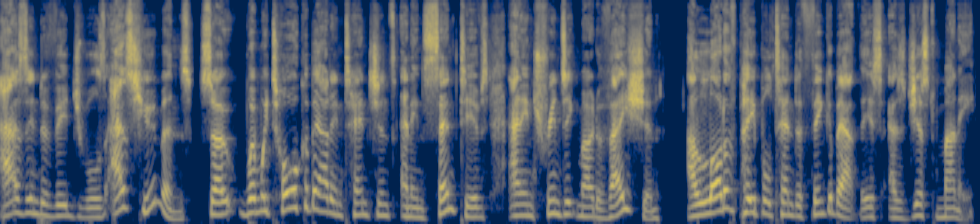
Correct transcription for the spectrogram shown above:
as individuals, as humans. So when we talk about intentions and incentives and intrinsic motivation, a lot of people tend to think about this as just money,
